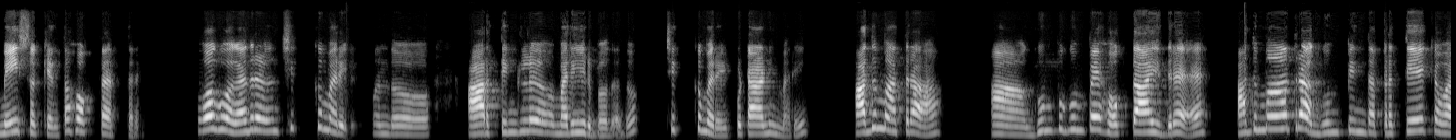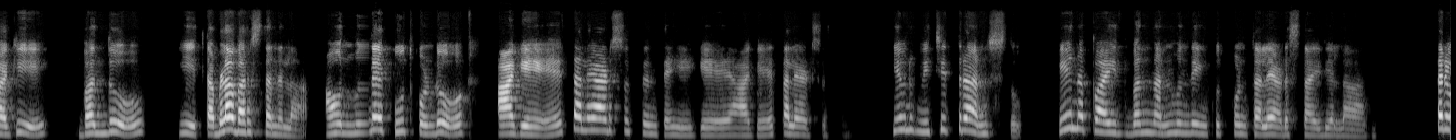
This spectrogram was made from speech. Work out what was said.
ಮೇಯ್ಸೋಕೆ ಅಂತ ಹೋಗ್ತಾ ಇರ್ತಾರೆ. ಹೋಗುವಾಗ ಅಂದ್ರೆ ಒಂದು ಚಿಕ್ಕ ಮರಿ, ಒಂದು ಆರ್ ತಿಂಗಳು ಮರಿ ಇರ್ಬೋದು ಅದು. ಚಿಕ್ಕ ಮರಿ, ಪುಟಾಣಿ ಮರಿ. ಅದು ಮಾತ್ರ ಆ ಗುಂಪು ಗುಂಪೆ ಹೋಗ್ತಾ ಇದ್ರೆ ಅದು ಮಾತ್ರ ಗುಂಪಿಂದ ಪ್ರತ್ಯೇಕವಾಗಿ ಬಂದು ಈ ತಬಳ ಬರ್ಸ್ತಾನಲ್ಲ, ಅವನ್ ಮುಂದೆ ಕೂತ್ಕೊಂಡು ಹಾಗೆ ತಲೆ ಆಡಿಸುತ್ತಂತೆ, ಹೀಗೆ ಹಾಗೆ ತಲೆ ಆಡಿಸುತ್ತೆ ಇವನಿಗೆ ವಿಚಿತ್ರ ಅನಿಸ್ತು. ಏನಪ್ಪಾ ಇದ್ ಬಂದ್ ನನ್ ಮುಂದೆ ಹಿಂಗ್ ಕೂತ್ಕೊಂಡು ತಲೆ ಆಡಿಸ್ತಾ ಇದೆಯಲ್ಲ ಸರಿ,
